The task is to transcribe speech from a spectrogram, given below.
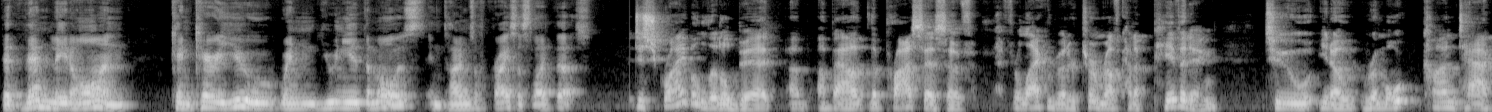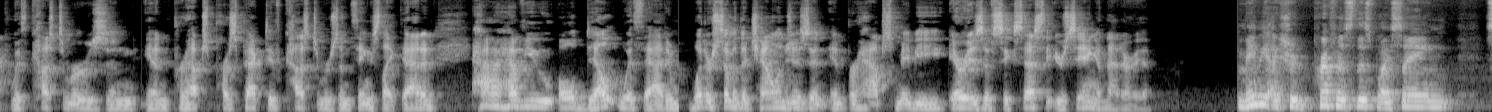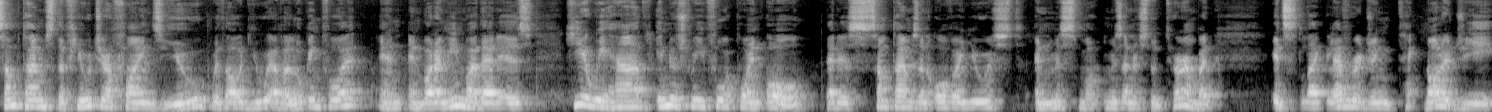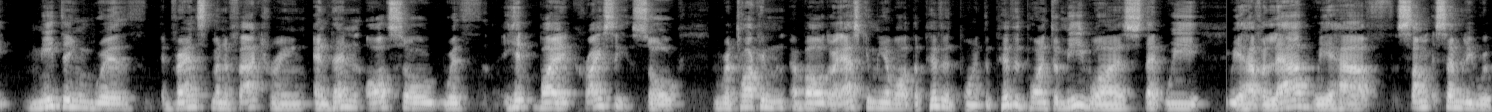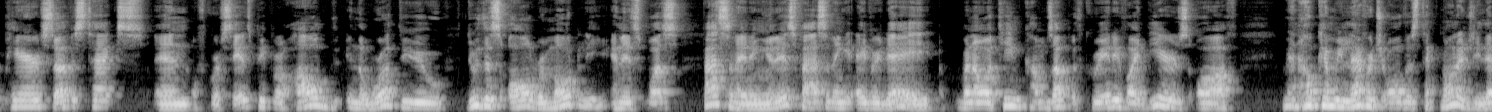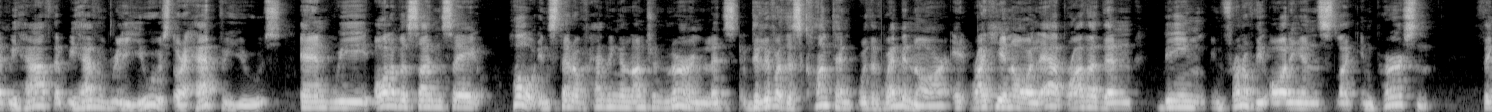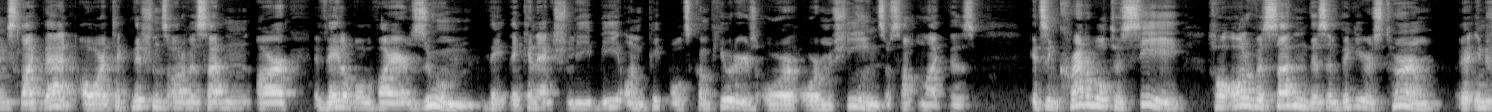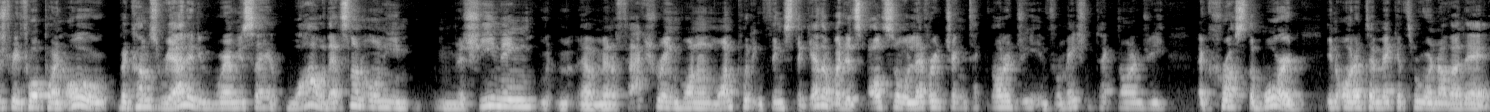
that then later on can carry you when you need it the most in times of crisis like this. Describe a little bit about the process of for lack of a better term ralph kind of pivoting to you know remote contact with customers and and perhaps prospective customers and things like that. And how have you all dealt with that? And what are some of the challenges and, and perhaps maybe areas of success that you're seeing in that area? Maybe i should preface this by saying sometimes the future finds you without you ever looking for it. And and what i mean by that is here we have industry 4.0 that is sometimes an overused and mis- misunderstood term but it's like leveraging technology, meeting with advanced manufacturing, and then also with hit by crises. So we're talking about or asking me about the pivot point. The pivot point to me was that we we have a lab, we have some assembly repair, service techs, and of course salespeople. How in the world do you do this all remotely? And it was fascinating. It is fascinating every day when our team comes up with creative ideas of man, how can we leverage all this technology that we have that we haven't really used or had to use? And we all of a sudden say, oh, instead of having a lunch and learn, let's deliver this content with a webinar eh, right here in our lab rather than being in front of the audience like in person. Things like that. Our technicians all of a sudden are available via Zoom. They, they can actually be on people's computers or, or machines or something like this. It's incredible to see how all of a sudden this ambiguous term, uh, Industry 4.0, becomes reality where we say, wow, that's not only machining, uh, manufacturing, one on one, putting things together, but it's also leveraging technology, information technology across the board in order to make it through another day.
